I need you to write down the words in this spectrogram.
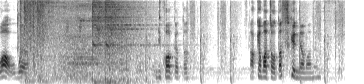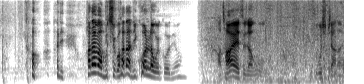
와 오, 뭐야? 니코 아꼈다. 아껴봤자 어디다 쓰겠냐마는. 아니 하나만 붙이고 하나 니코 하려고 했거든요. 아 자해 쓰자고. 쓰고 싶지 않아요.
